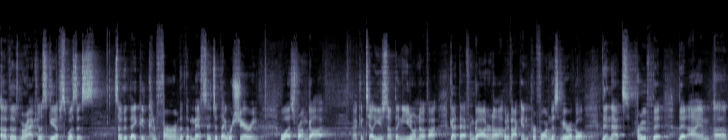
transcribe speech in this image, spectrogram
of those miraculous gifts was that so that they could confirm that the message that they were sharing was from God. I can tell you something, and you don't know if I got that from God or not. But if I can perform this miracle, then that's proof that that I am uh,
